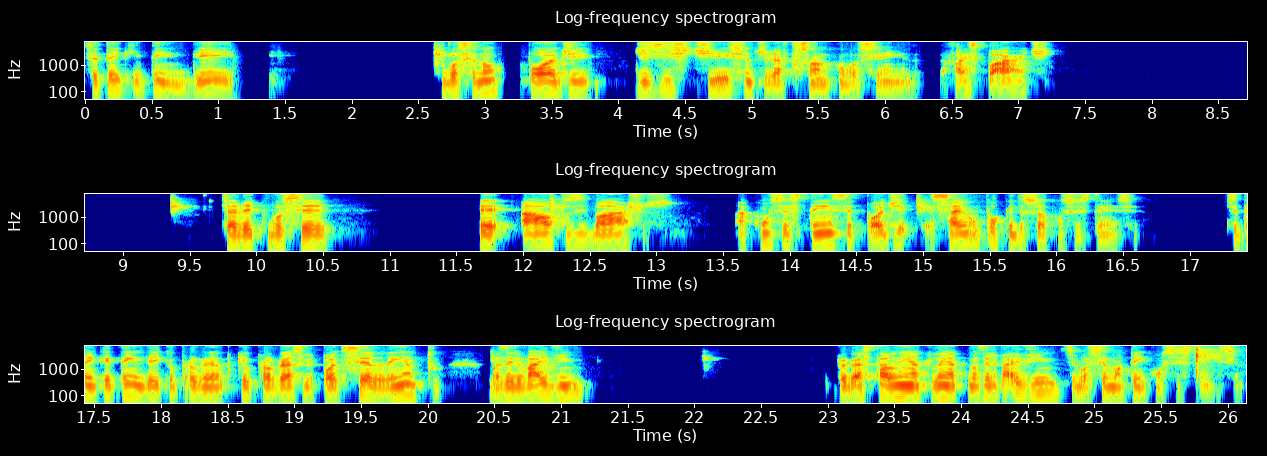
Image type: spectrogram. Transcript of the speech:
Você tem que entender que você não pode desistir se não estiver funcionando com você ainda. Faz parte. Você vai ver que você é altos e baixos. A consistência pode sair um pouquinho da sua consistência. Você tem que entender que o, programa, que o progresso ele pode ser lento, mas ele vai vir. O progresso está lento, lento, mas ele vai vir se você mantém consistência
